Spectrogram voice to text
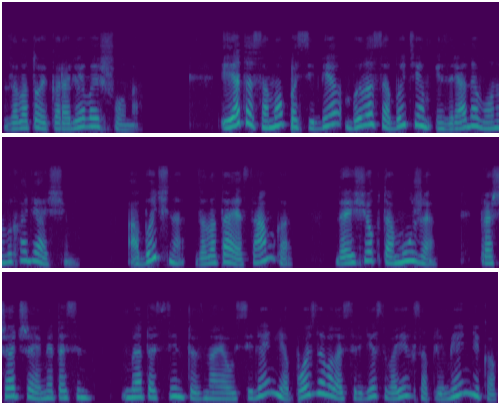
золотой королевой Шона. И это само по себе было событием из ряда вон выходящим. Обычно золотая самка да еще к тому же прошедшее метасин... метасинтезное усиление пользовалось среди своих соплеменников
